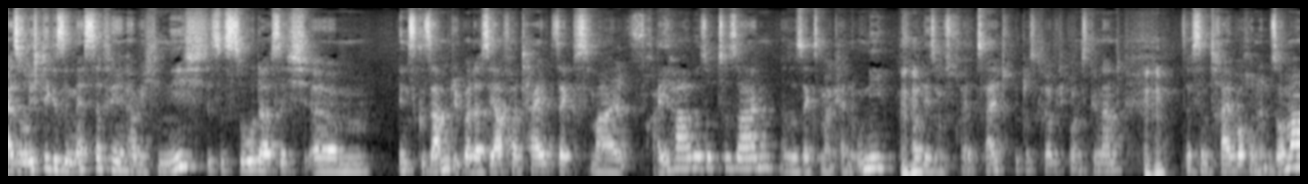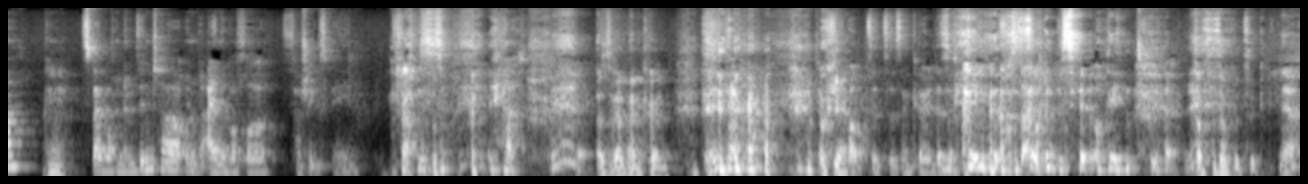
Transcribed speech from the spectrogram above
Also richtige Semesterferien habe ich nicht. Es ist so, dass ich ähm, insgesamt über das Jahr verteilt sechsmal frei habe sozusagen. Also sechsmal keine Uni, mhm. vorlesungsfreie Zeit wird das, glaube ich, bei uns genannt. Mhm. Das sind drei Wochen im Sommer, mhm. zwei Wochen im Winter und eine Woche Faschingsferien. Also, ja. also wären wir in Köln. okay. Der Hauptsitz ist in Köln, deswegen ist es da ein bisschen orientiert. Das ist auch witzig. Ja.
